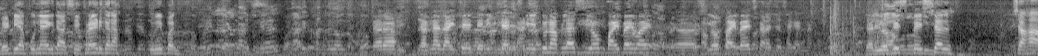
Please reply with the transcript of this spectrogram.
भेटूया पुन्हा एकदा. सेफ राईड करा. तुम्ही पण. तर त्यांना जायचंय ते निघतात आणि इथून आपला see off bye bye bye see off bye बायच करायचं सगळ्यांना. तर योगी स्पेशल चहा.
